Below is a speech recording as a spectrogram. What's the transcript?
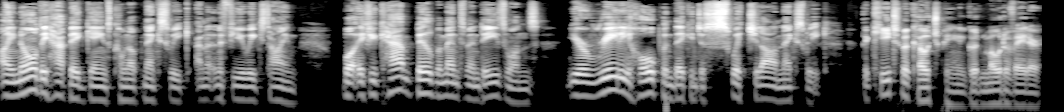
I know they have big games coming up next week and in a few weeks' time, but if you can't build momentum in these ones, you're really hoping they can just switch it on next week. The key to a coach being a good motivator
